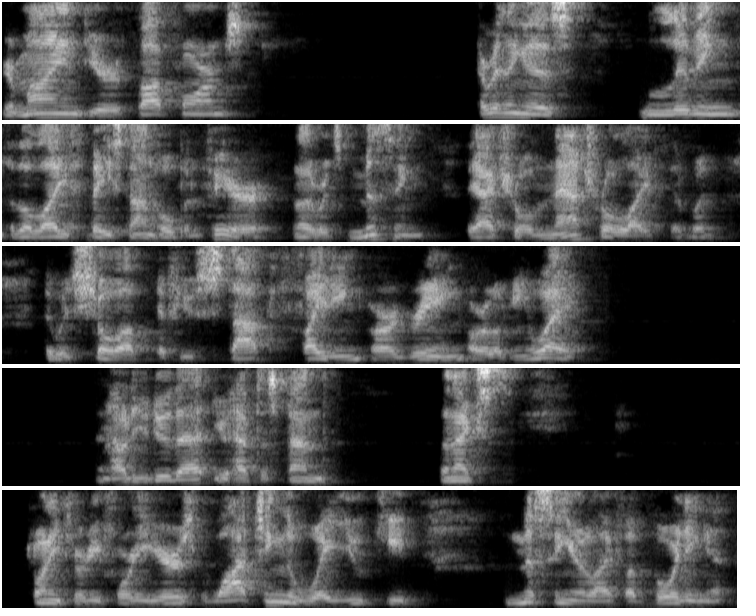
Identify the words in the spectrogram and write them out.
your mind, your thought forms, everything is living the life based on hope and fear. In other words, missing the actual natural life that would that would show up if you stopped fighting or agreeing or looking away. And how do you do that? You have to spend the next 20, 30, 40 years watching the way you keep missing your life, avoiding it,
